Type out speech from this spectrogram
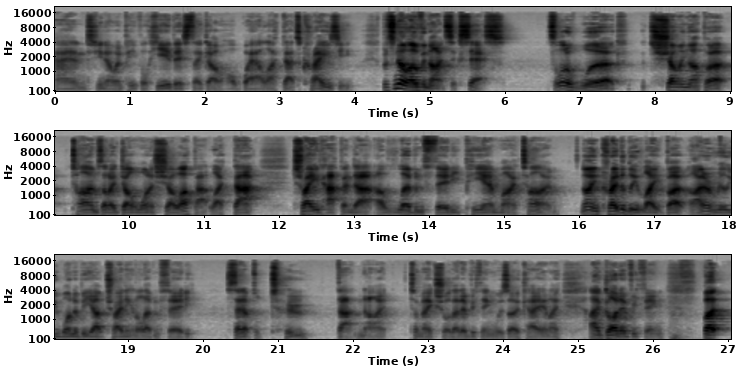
And, you know, when people hear this, they go, oh, wow, like that's crazy. But it's no overnight success. It's a lot of work showing up at times that I don't want to show up at. Like that trade happened at 11:30 p.m. my time. Not incredibly late, but I don't really want to be up trading at 11:30. Stayed up till 2 that night to make sure that everything was okay and I, I got everything. But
